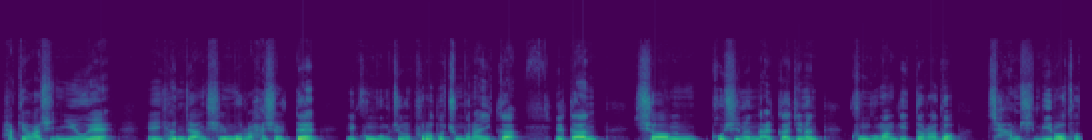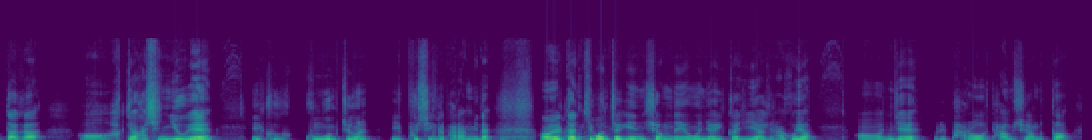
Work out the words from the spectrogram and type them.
합격하신 이후에 이 현장 실무를 하실 때이 궁금증을 풀어도 충분하니까 일단 시험 보시는 날까지는 궁금한 게 있더라도 잠시 미뤄뒀다가 어, 합격하신 이후에 이그 궁금증을 이 푸시기를 바랍니다. 어, 일단 기본적인 시험 내용은 여기까지 이야기를 하고요. 어, 이제 우리 바로 다음 시간부터 이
